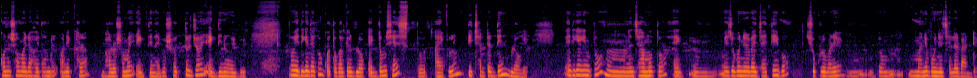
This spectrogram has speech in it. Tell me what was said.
কোনো সময়টা হয়তো আমরা অনেক খারাপ, ভালো সময়, একদিন আইব। সত্যর জয়, একদিনও হইবই। তো এদিকে দেখো, গতকালকের ব্লগ একদম শেষ। তো আয় পড়লাম টিচারটার দিন ব্লগে। এদিকে কিন্তু মানে ঝামু তো, এক মেজো বোনের বাড়ি যাইতেইব শুক্রবারে মানে বোনের ছেলের বার্থডে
